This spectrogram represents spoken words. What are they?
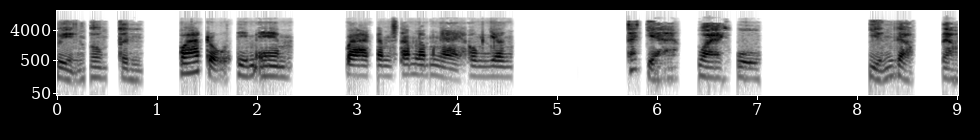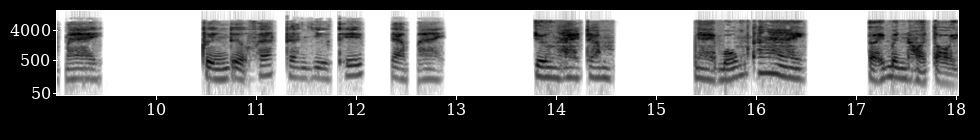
truyện ngôn tình, khóa trụ tim em, 385 ngày hôn nhân. Tác giả Hoài Vũ Diễn đọc Đào Mai Truyện được phát trên Youtube Đào Mai Chương 200 Ngày 4 tháng 2 Khởi binh hội tội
